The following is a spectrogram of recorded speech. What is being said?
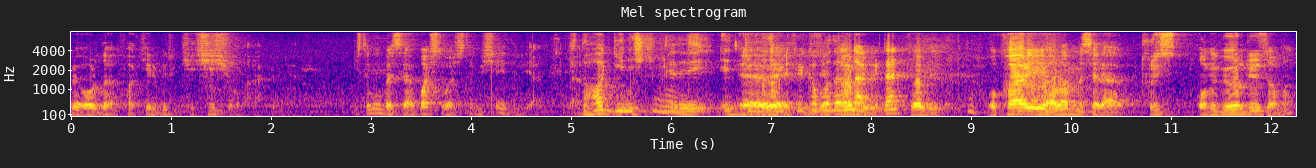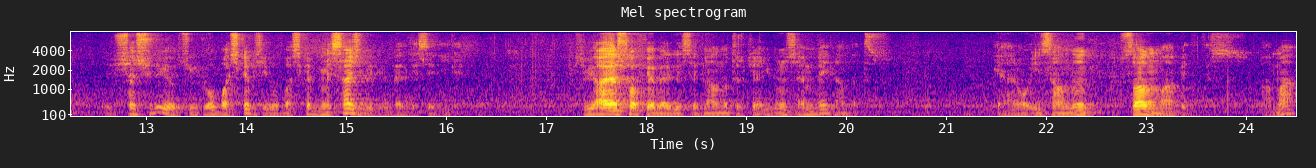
Ve orada fakir bir keşiş olarak ölüyor. İşte bu mesela başlı başlı bir şeydir yani. yani Daha geniş kitleleri etkileyecek Evet, ve etkileyecek. kafalarında Tabii, hakikaten Tabii. O Kariye'yi alan mesela turist onu gördüğü zaman şaşırıyor. Çünkü o başka bir şey, o başka bir mesaj veriyor belgeseliyle. İşte bir Ayasofya belgeselini anlatırken Yunus Emre ile anlatır. Yani o insanlığın kutsal mabedidir. Ama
